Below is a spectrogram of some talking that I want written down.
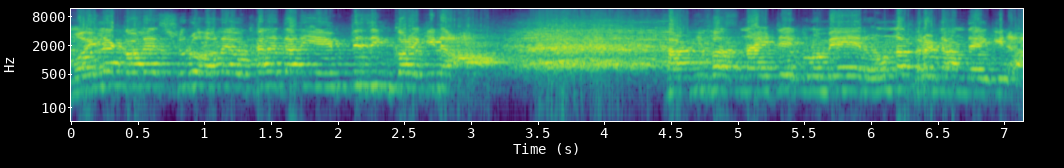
মহিলা কলেজ শুরু হলে ওখানে দাঁড়িয়ে ইফটিজিং করে কিনা? থার্টি ফার্স্ট নাইটে কোনো মেয়ের অন্য ধরে টান দেয় কিনা?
